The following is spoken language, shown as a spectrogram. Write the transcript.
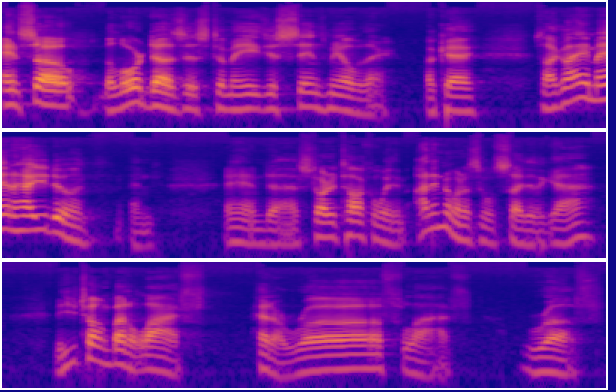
And so the Lord does this to me. He just sends me over there. Okay. So I go, hey man, how you doing? And and uh, started talking with him. I didn't know what I was going to say to the guy. Now you talking about a life? Had a rough life, rough.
